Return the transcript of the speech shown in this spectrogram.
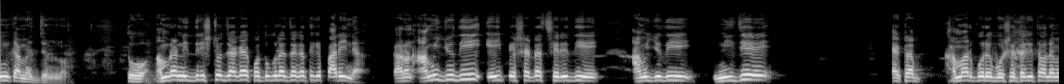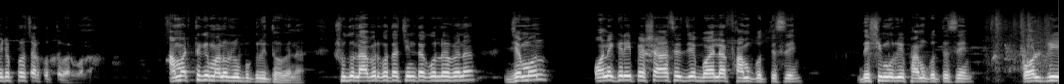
ইনকামের জন্য। তো আমরা নির্দিষ্ট জায়গায় কতগুলো জায়গা থেকে পারি না। কারণ আমি যদি এই পেশাটা ছেড়ে দিয়ে আমি যদি নিজে একটা খামার করে বসে থাকি, তাহলে আমি এটা প্রচার করতে পারব না। আমার থেকে মানুষ উপকৃত হবে না। শুধু লাভের কথা চিন্তা করলে হবে না। যেমন অনেকেরই পেশা আছে যে ব্রয়লার ফার্ম করতেছে, দেশি মুরগি ফার্ম করতেছে, পোলট্রি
